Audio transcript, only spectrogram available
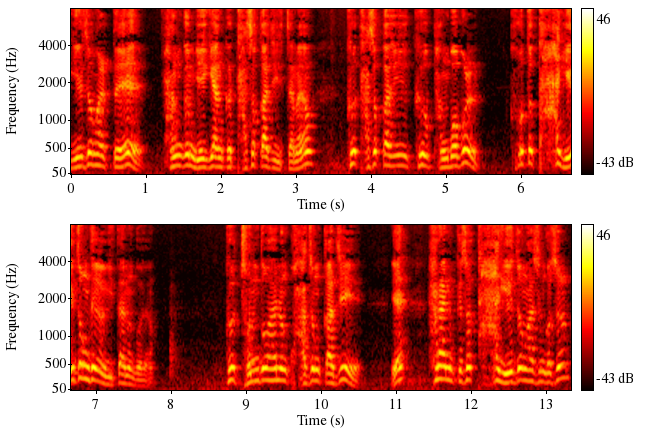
예정할 때 방금 얘기한 그 다섯 가지 있잖아요. 그 다섯 가지 그 방법을 그것도 다 예정되어 있다는 거예요. 그 전도하는 과정까지 예? 하나님께서 다 예정하신 것을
